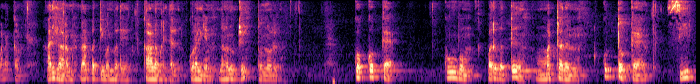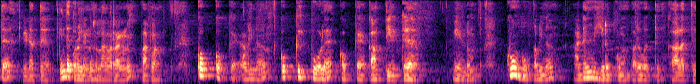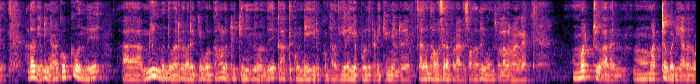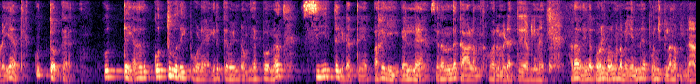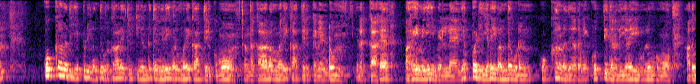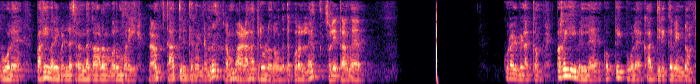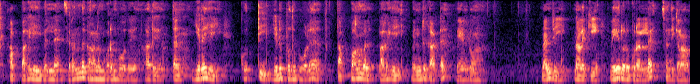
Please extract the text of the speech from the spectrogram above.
வணக்கம். அதிகாரம் நாற்பத்தி ஒன்பது காலமறிதல் குரல் எண் நானூற்றி தொண்ணூறு. கொக்கொக்க கூம்பும் பருவத்து மற்றதன் குத்தொக்க சீத்த இடத்து. இந்த குரல் என்ன சொல்லாங்க வர்றாங்கன்னு பார்க்கலாம். கொக்கொக்க அப்படின்னா கொக்கை போல கொக்க காத்திருக்க வேண்டும். கூம்பும் அப்படின்னா அடங்கி இருக்கும் பருவத்து காலத்து. அதாவது எப்படின்னா கொக்கு வந்து மீன் வந்து வர்ற வரைக்கும் ஒரு காலை தூக்கி நின்று வந்து காத்து கொண்டே இருக்கும். தனது இறை எப்பொழுது கிடைக்கும் என்று. அது வந்து அவசரப்படாது. ஸோ அதை தான் இங்கே வந்து சொல்ல வர்றாங்க. மற்ற அதன் மற்றபடி அதனுடைய குத்தொக்க குத்தை அதாவது கொத்துவதை போல இருக்க வேண்டும். எப்போன்னா சீர்த்த இடத்து பகையை வெல்ல சிறந்த காலம் வரும் இடத்து அப்படின்னு. அதாவது இந்த குரல் மூலமாக நம்ம என்ன புரிஞ்சுக்கலாம் அப்படின்னா கொக்கானது எப்படி வந்து ஒரு காலை தூக்கி நின்று தன் இறை வரும் வரை காத்திருக்குமோ அந்த காலம் வரை காத்திருக்க வேண்டும். இதற்காக பகைமையை வெல்ல எப்படி இறை வந்தவுடன் கொக்கானது அதனை கொத்தி தனது இறையை முழுங்குமோ அதுபோல பகை வரை வெல்ல சிறந்த காலம் வரும் வரை நாம் காத்திருக்க வேண்டும்னு ரொம்ப அழகாக திருவள்ளுவர் அவங்க இந்த குரலில் சொல்லியிருக்காங்க. குரல் விளக்கம். பகையை வெல்ல கொக்கை போல காத்திருக்க வேண்டும். அப்பகையை வெல்ல சிறந்த காலம் வரும்போது அது தன் இரையை கொத்தி எடுப்பது போல தப்பாமல் பகையை வென்று காட்ட வேண்டும். நன்றி. நாளைக்கு வேறொரு குரலில் சந்திக்கலாம்.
